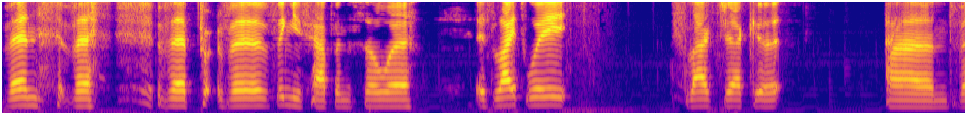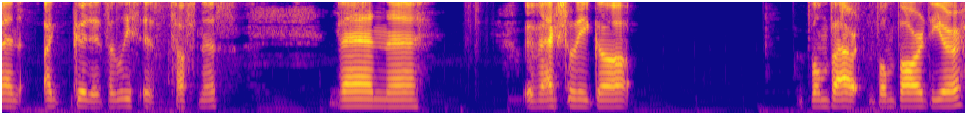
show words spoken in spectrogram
Then the the the thingies happen. So uh, it's lightweight, flak jacket, and then uh, good. It's at least its toughness. Then uh, we've actually got bombard bombardier,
